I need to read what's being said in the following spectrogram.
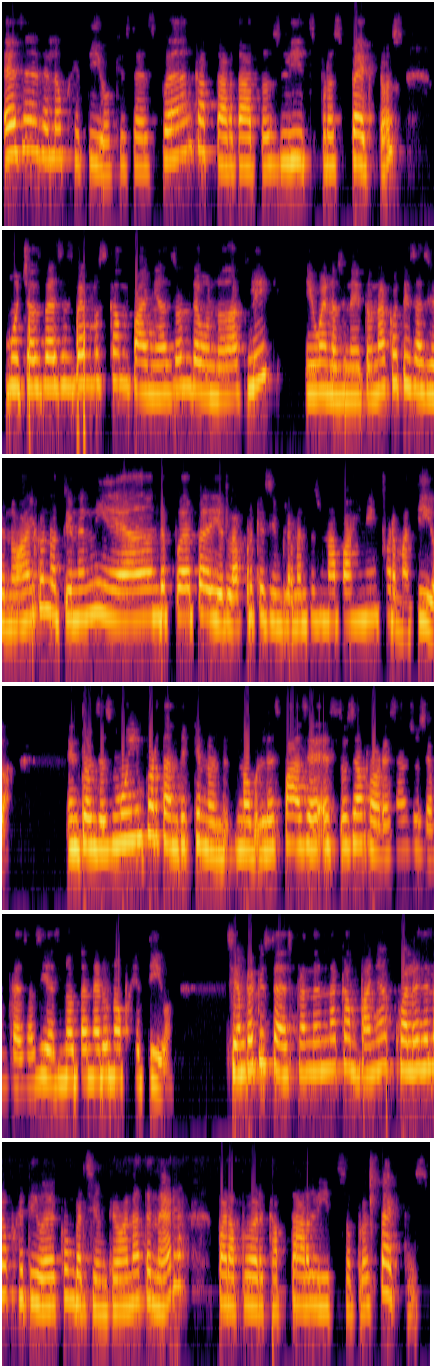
Ese es el objetivo, que ustedes puedan captar datos, leads, prospectos. Muchas veces vemos campañas donde uno da clic y bueno, si necesita una cotización o algo, no tienen ni idea de dónde puede pedirla porque simplemente es una página informativa. Entonces, muy importante que no, no, les pase estos errores en sus empresas y es no tener un objetivo. Siempre que ustedes prenden la campaña, ¿cuál es el objetivo de conversión que van a tener para poder captar leads o prospectos?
